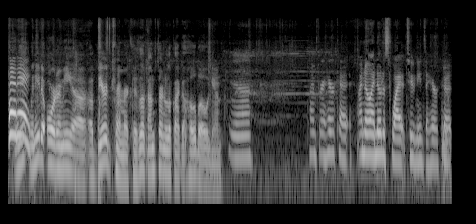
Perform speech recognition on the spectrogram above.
We need, we need to order me a, a beard trimmer because look, I'm starting to look like a hobo again. Yeah. Time for a haircut. I know. I noticed Wyatt too needs a haircut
